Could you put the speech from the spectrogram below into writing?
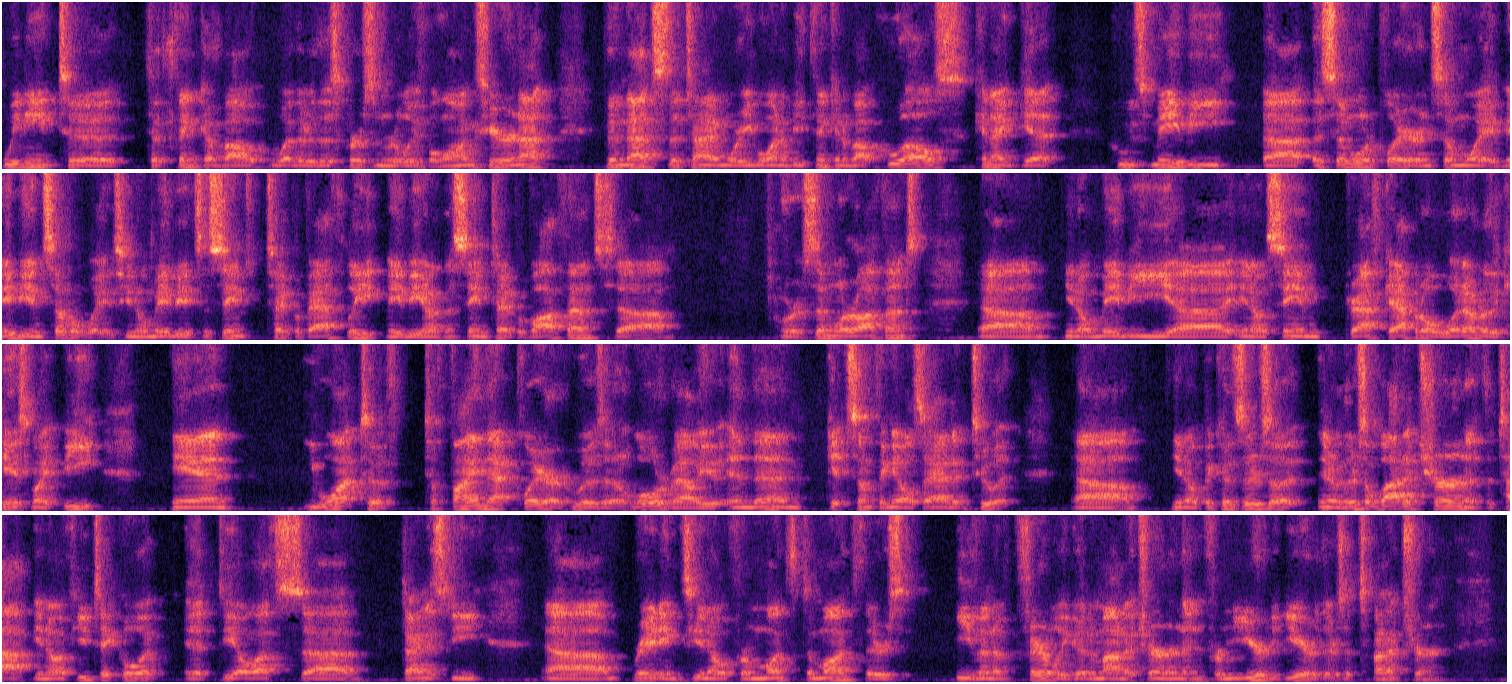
we need to to think about whether this person really belongs here or not then that's the time where you want to be thinking about who else can i get who's maybe uh, a similar player in some way maybe in several ways you know maybe it's the same type of athlete maybe on the same type of offense uh, or a similar offense um, you know maybe uh, you know same draft capital whatever the case might be and you want to to find that player who is at a lower value and then get something else added to it. Um, you know, because there's a you know there's a lot of churn at the top. You know, if you take a look at DLF's uh, dynasty uh, ratings, you know, from month to month, there's even a fairly good amount of churn, and from year to year, there's a ton of churn.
